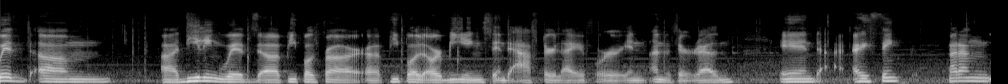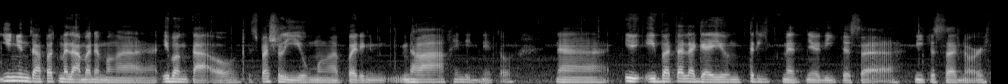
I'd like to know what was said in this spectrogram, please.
with um, uh, dealing with uh, people for uh, people or beings in the afterlife or in another realm and I think parang yun yung dapat malaman ng mga ibang tao, especially yung mga pwedeng nakakakinig nito na iba talaga yung treatment nyo dito sa dito sa North.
